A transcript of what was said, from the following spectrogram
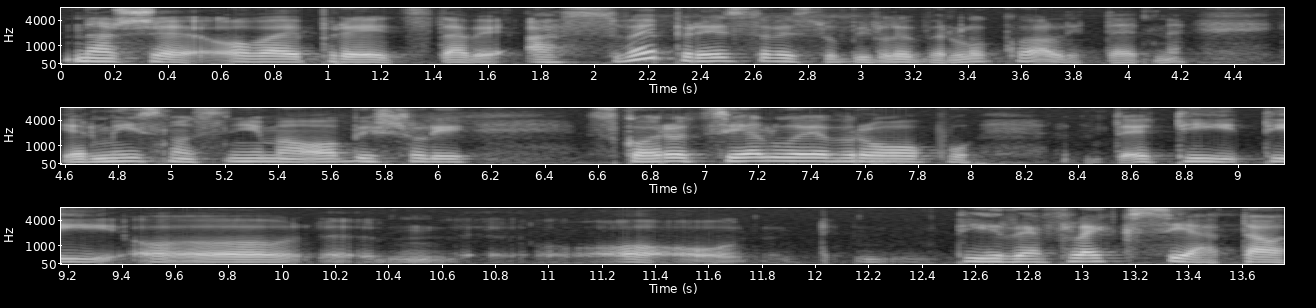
naše ovaj predstave, a sve predstave su bile vrlo kvalitetne, jer mi smo s njima obišli skoro cijelu Evropu. Ti, ti, o, o, ti refleksija ta,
